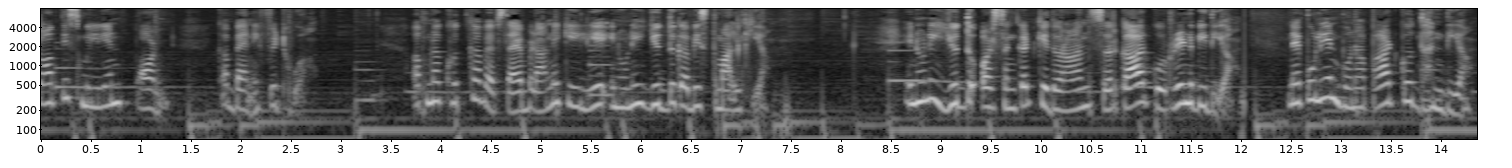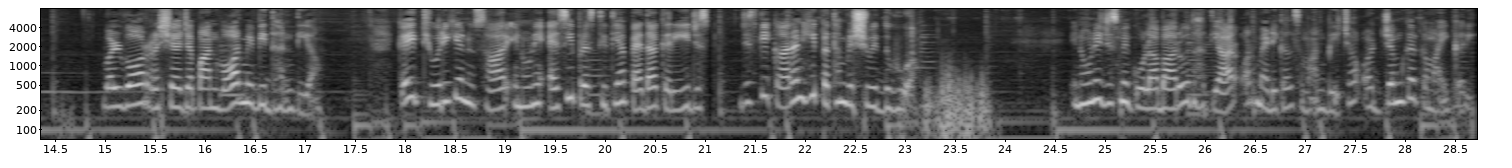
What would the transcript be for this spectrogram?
34 मिलियन पाउंड का बेनिफिट हुआ। अपना खुद का व्यवसाय बढ़ाने के लिए इन्होंने युद्ध का भी इस्तेमाल किया। इन्होंने युद्ध और संकट के दौरान सरकार को ऋण भी दिया। नेपोलियन बोनापार्ट को धन दिया। World war, Russia Japan war में भी धन दिया। कई थ्योरी के अनुसार इन्होंने ऐसी परिस्थितियाँ पैदा करी जिस जिसके कारण ही प्रथम विश्व युद्ध हुआ। इन्होंने जिसमें गोला बारूद, हथियार और मेडिकल सामान बेचा और जमकर कमाई करी।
